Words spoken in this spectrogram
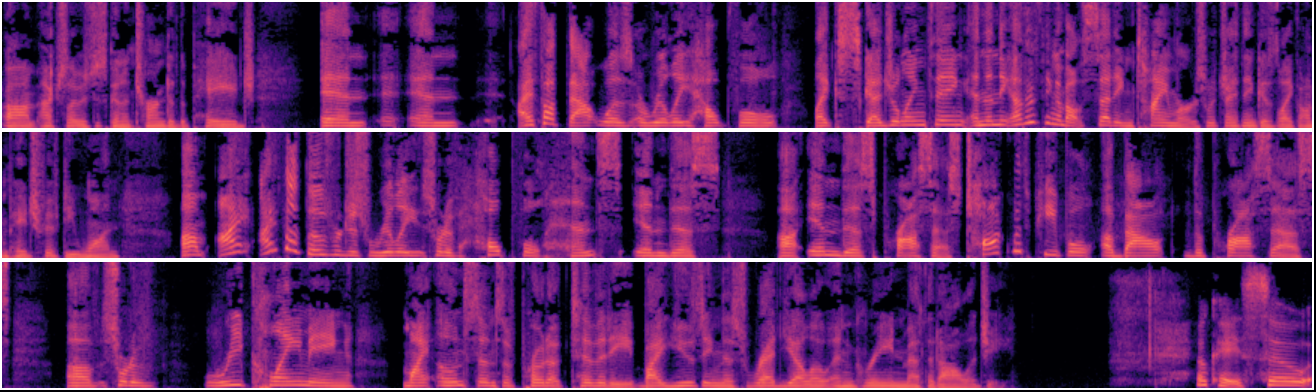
Um, actually, I was just going to turn to the page and and I thought that was a really helpful like scheduling thing. And then the other thing about setting timers, which I think is like on page fifty one, um, I I thought those were just really sort of helpful hints in this uh, in this process. Talk with people about the process of sort of reclaiming my own sense of productivity by using this red, yellow, and green methodology. Okay, so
